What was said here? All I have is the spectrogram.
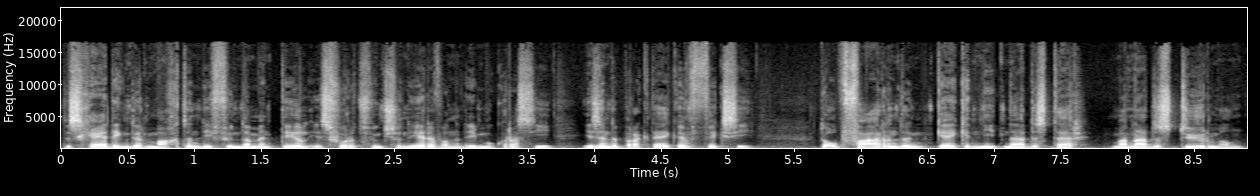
De scheiding der machten, die fundamenteel is voor het functioneren van een democratie, is in de praktijk een fictie. De opvarenden kijken niet naar de ster, maar naar de stuurman,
